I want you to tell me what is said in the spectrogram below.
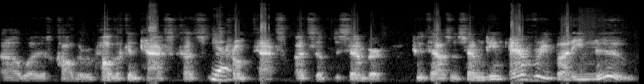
uh, what is called the Republican tax cuts, the yeah. Trump tax cuts of December 2017, everybody knew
